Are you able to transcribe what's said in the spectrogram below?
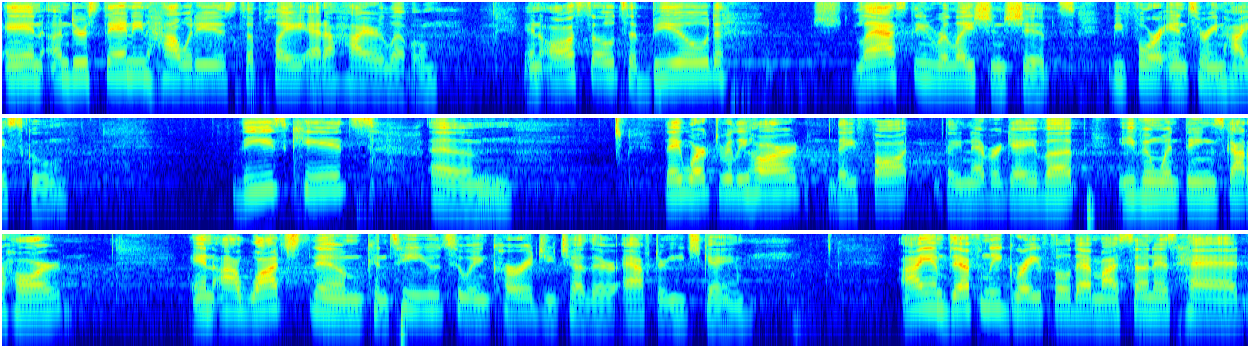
and understanding how it is to play at a higher level, and also to build lasting relationships before entering high school. These kids, um, they worked really hard, they fought, they never gave up, even when things got hard. And I watched them continue to encourage each other after each game. I am definitely grateful that my son has had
